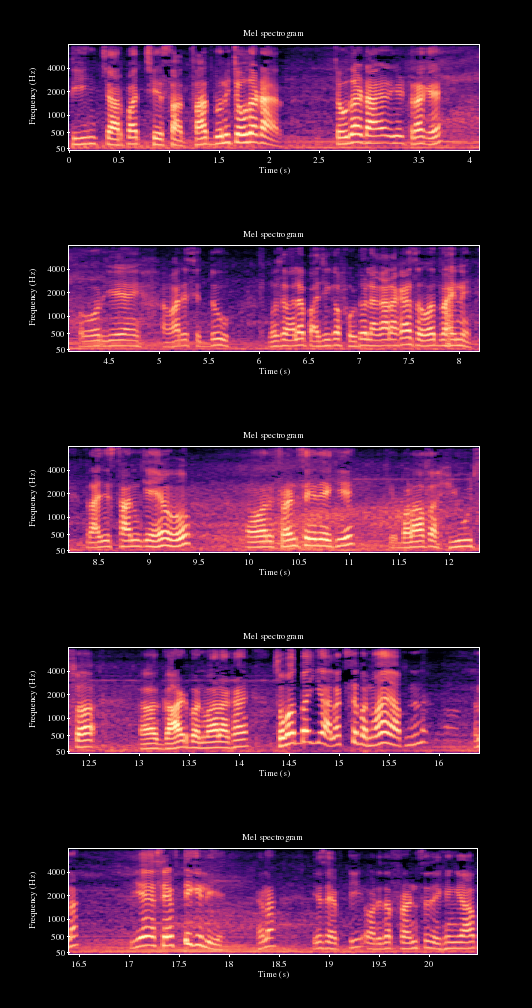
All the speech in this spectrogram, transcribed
तीन चार पाँच छः सात। सात दूनी चौदह टायर। चौदह टायर ये ट्रक है और ये हमारे सिद्धू मूसे वाला पाजी का फ़ोटो लगा रखा है सोबत भाई ने। राजस्थान के हैं वो। और फ्रंट से देखिए बड़ा सा ह्यूज सा गार्ड बनवा रखा है। सोबत भाई, ये अलग से बनवाया आपने ना? है ना? ये सेफ्टी के लिए, है ना? ये सेफ्टी और इधर फ्रंट से देखेंगे आप।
